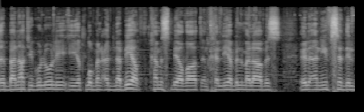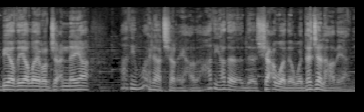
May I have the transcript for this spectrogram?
بنات يقولوا لي يطلب من عندنا بيض خمس بيضات نخليها بالملابس إلى أن يفسد البيض يلا يرجع لنا إياه. هذه مو علاج شرعي هذا. هذه هذا شعوذة ودجل هذا يعني.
